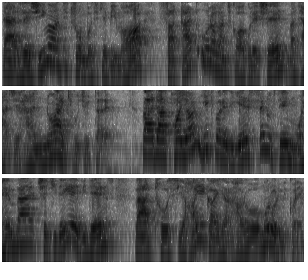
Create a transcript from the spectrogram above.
در رژیم antithrombotic بیمار فقط oral anticoagulation و ترجیحاً NOAC وجود داره و در پایان یک بار دیگه سه نکته مهم و چکیده evidence و توصیه های guideline ها رو مرور می‌کنیم.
